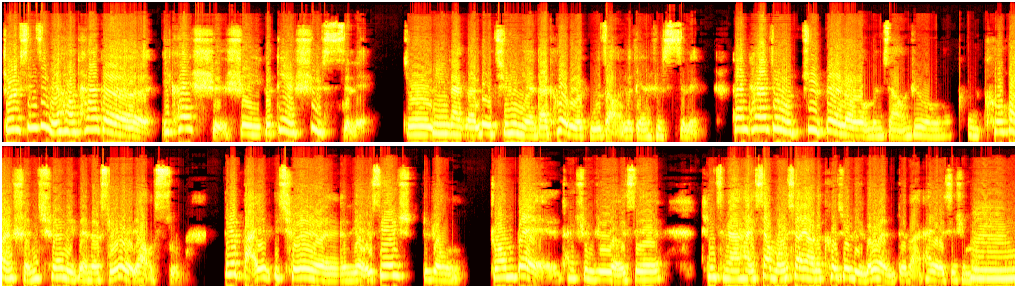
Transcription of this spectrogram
就是星际迷航，它的一开始是一个电视系列，就是大概六七十年代特别古早一个电视系列，但它就具备了我们讲这种嗯科幻神圈里边的所有要素，就是把一一群人有一些这种装备，它甚至有一些听起来还像模像样的科学理论，对吧？它有一些什么嗯。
